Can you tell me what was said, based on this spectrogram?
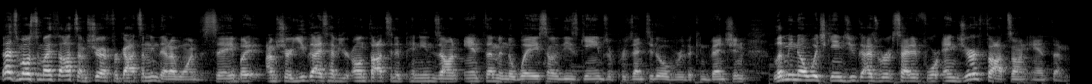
That's most of my thoughts. I'm sure I forgot something that I wanted to say, but I'm sure you guys have your own thoughts and opinions on Anthem and the way some of these games are presented over the convention. Let me know which games you guys were excited for and your thoughts on Anthem.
